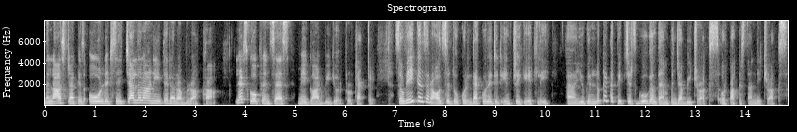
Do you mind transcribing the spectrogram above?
The last truck is old. It says, Chalarani tera rab rakha. Let's go, princess. May God be your protector. So vehicles are also decorated intricately. Uh, you can look at the pictures, Google them, Punjabi trucks or Pakistani trucks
